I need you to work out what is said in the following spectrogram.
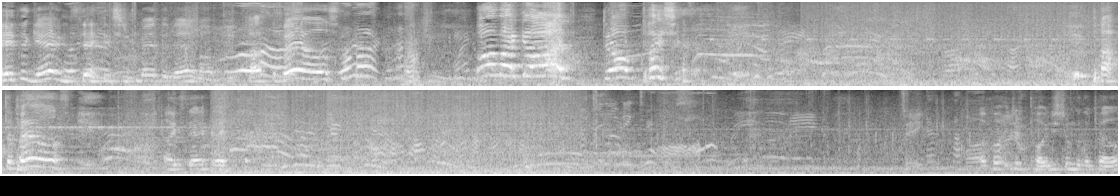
it's the game, Dave. You just made the name up. Pass the bills! Oh my god! Don't push it! Pass the bills! Exactly. I thought you just punched him with a pill.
